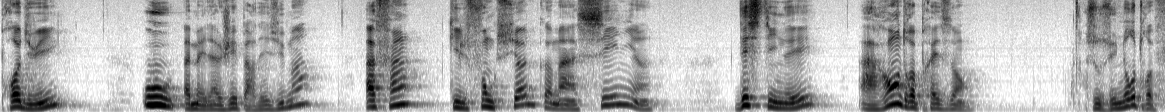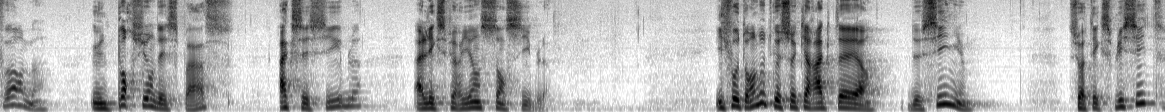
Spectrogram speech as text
produit ou aménagé par des humains afin qu'il fonctionne comme un signe destiné à rendre présent sous une autre forme une portion d'espace accessible à l'expérience sensible. Il faut en outre que ce caractère de signe soit explicite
